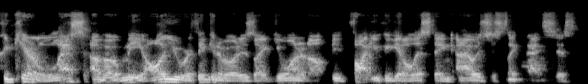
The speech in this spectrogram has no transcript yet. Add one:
could care less about me. All you were thinking about is like you wanted a, you thought you could get a listing, and I was just like, that's just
